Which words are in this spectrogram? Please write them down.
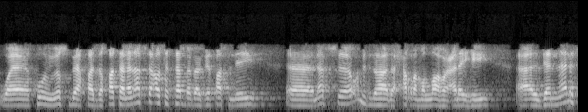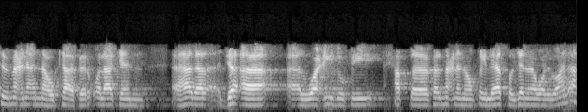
ويكون يصبح قد قتل نفسه أو تسبب في قتل آه، نفسه. ومثل هذا حرم الله عليه الجنة. ليس بمعنى أنه كافر ولكن هذا جاء الوعيد في حق. فالمعنى أنه قيل لا يدخل الجنة ولا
